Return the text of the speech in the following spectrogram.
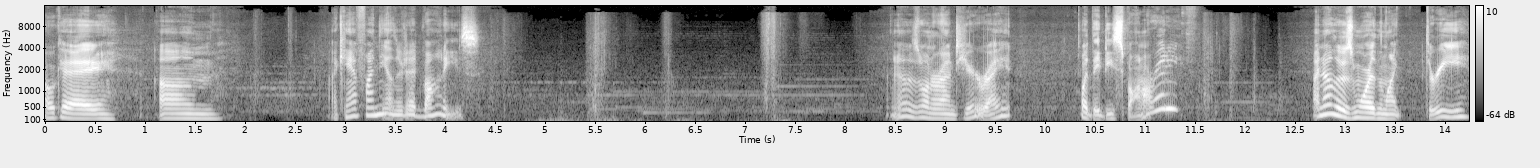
Okay. Um. I can't find the other dead bodies. I know there's one around here, right? What, they despawn already? I know there's more than like three.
